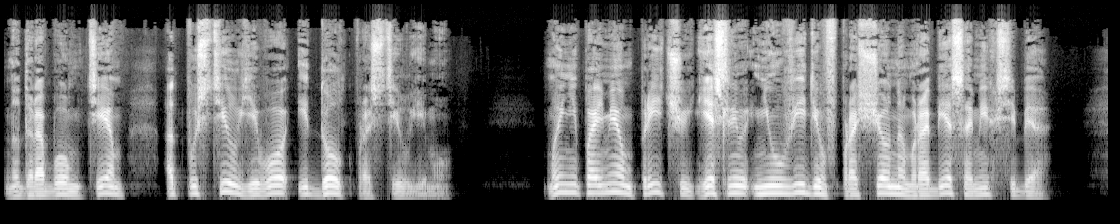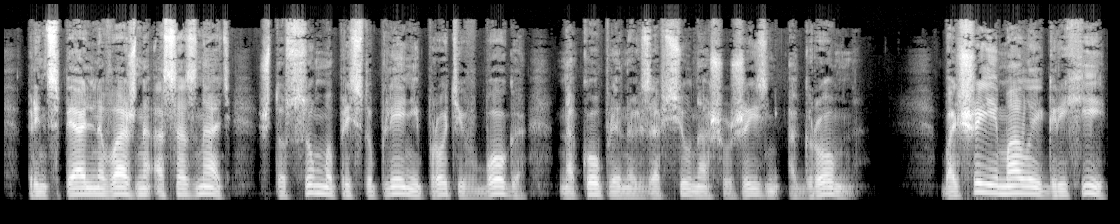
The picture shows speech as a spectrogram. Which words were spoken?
над рабом тем, отпустил его и долг простил ему. Мы не поймем притчу, если не увидим в прощенном рабе самих себя. Принципиально важно осознать, что сумма преступлений против Бога, накопленных за всю нашу жизнь, огромна. Большие и малые грехи,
